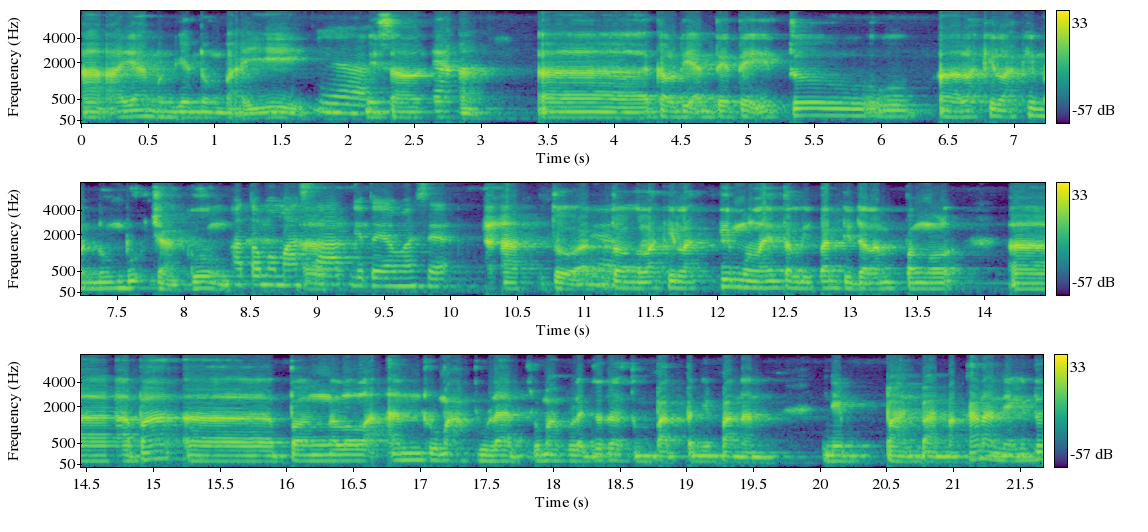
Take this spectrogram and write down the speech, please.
uh, ayah menggendong bayi, yeah. misalnya Uh, kalau di NTT itu uh, laki-laki menumbuk jagung. Atau memasak uh, gitu ya mas ya? itu yeah. atau laki-laki mulai terlibat di dalam pengol uh, apa uh, pengelolaan rumah bulat rumah bulat itu adalah tempat penyimpanan ini bahan-bahan makanan yang itu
